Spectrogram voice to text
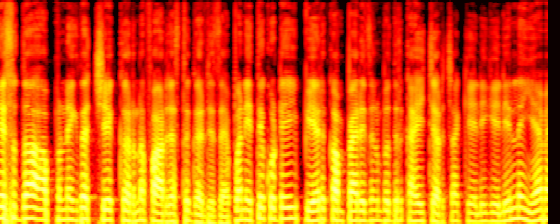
ते सुद्धा आपण एकदा चेक करणं फार जास्त गरजेचं आहे. पण इथे कुठेही पेअर कंपॅरिझनबद्दल काही चर्चा केली गेली नाही आहे.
